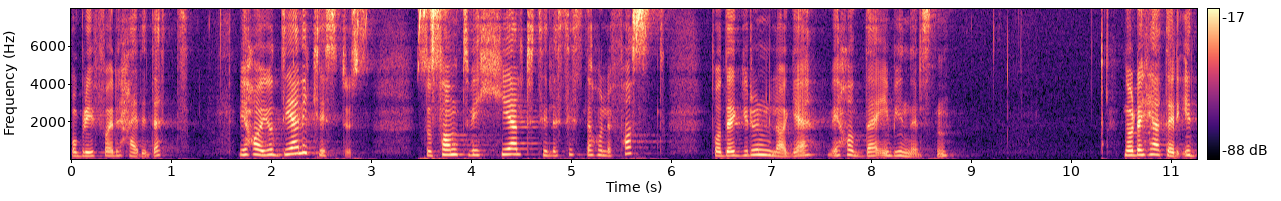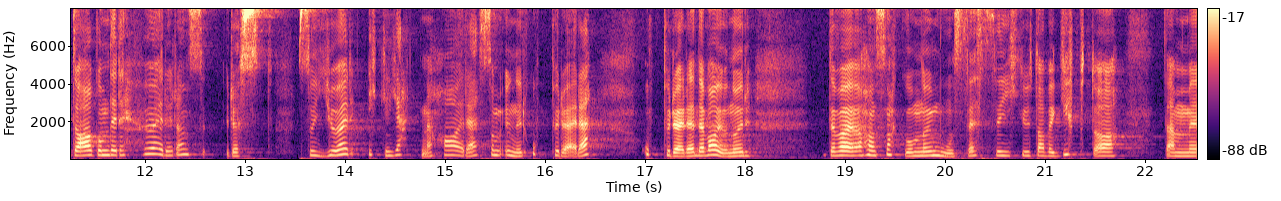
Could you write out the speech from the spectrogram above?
og bli forherdet. Vi har jo del i Kristus, så sant vi helt til det siste holder fast på det grunnlaget vi hadde i begynnelsen. Når det heter 'i dag om dere hører hans røst', så gjør ikke hjertene harde som under opprøret. Opprøret det var jo når var, Han snakker om når Moses gikk ut av Egypt, og de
